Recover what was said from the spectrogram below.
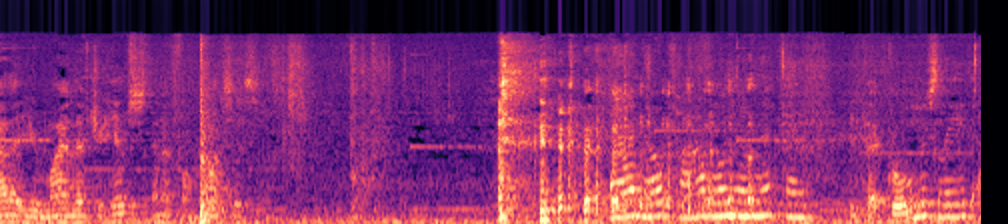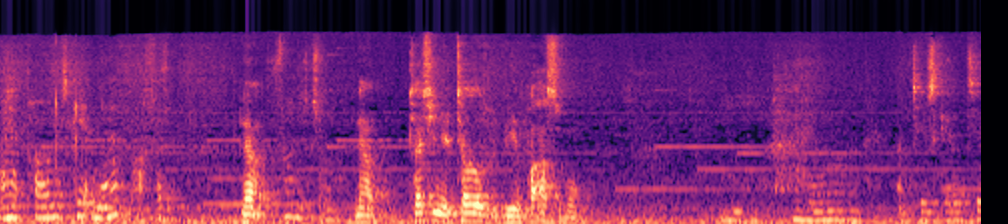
Now that your mind left your hips, stand up for me. Watch this. Uh, no problem, no nothing. Ain't that cool? Usually I have problems getting up off of the Now, furniture. now, touching your toes would be impossible. I don't know. I'm too scared to.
